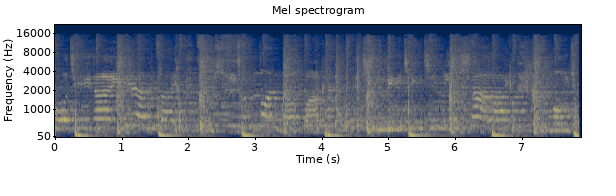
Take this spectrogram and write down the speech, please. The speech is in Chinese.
过期。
